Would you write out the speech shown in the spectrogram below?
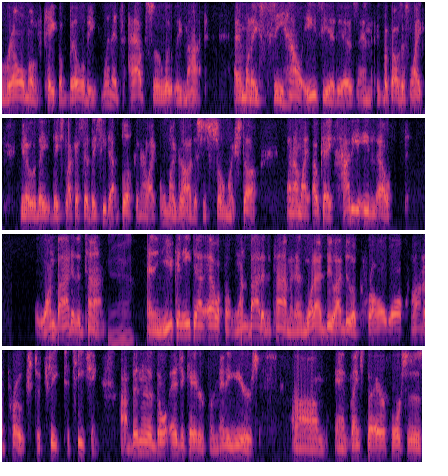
realm of capability when it's absolutely not. And when they see how easy it is, and because it's like you know they they like I said they see that book and they're like, oh my god, this is so much stuff, and I'm like, okay, how do you eat an elephant? One bite at a time. Yeah. And you can eat that elephant one bite at a time. And then what I do, I do a crawl, walk, run approach to treat to teaching. I've been an adult educator for many years, um, and thanks to the Air Force's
